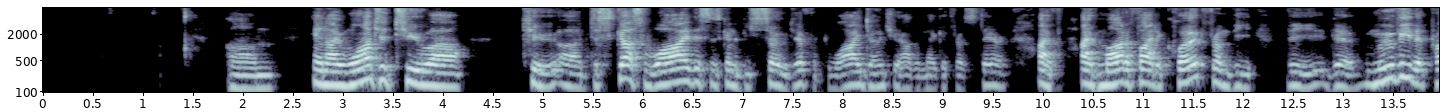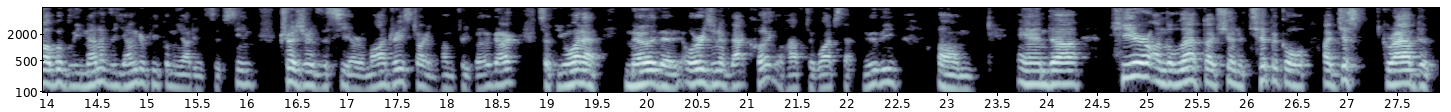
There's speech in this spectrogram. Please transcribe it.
Um, and I wanted to uh, to uh, discuss why this is going to be so different. Why don't you have a megathrust there? I've I've modified a quote from the the the movie that probably none of the younger people in the audience have seen, Treasure of the Sierra Madre, starring Humphrey Bogart. So if you want to know the origin of that quote, you'll have to watch that movie. Um, and uh, here on the left, I've shown a typical, I've just grabbed a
